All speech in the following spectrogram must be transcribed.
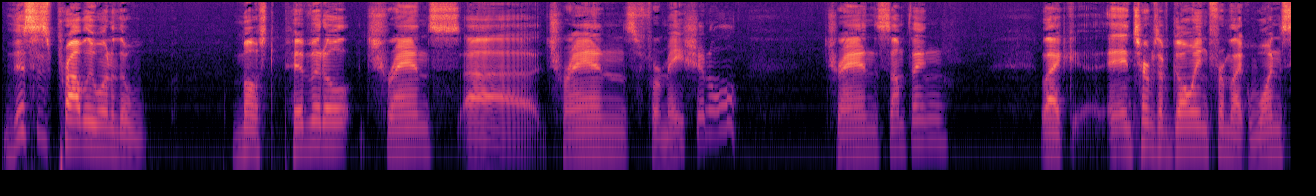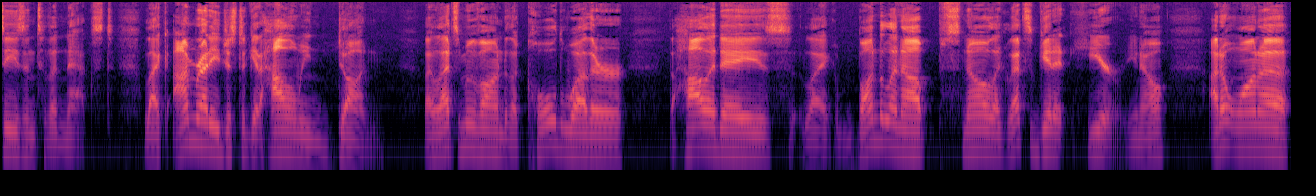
this is probably one of the most pivotal trans, uh, transformational, trans something, like in terms of going from like one season to the next. Like I'm ready just to get Halloween done. Like let's move on to the cold weather, the holidays, like bundling up, snow. Like let's get it here. You know, I don't want to.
